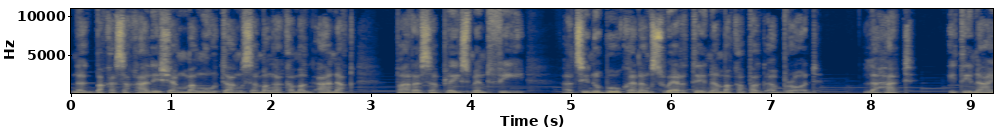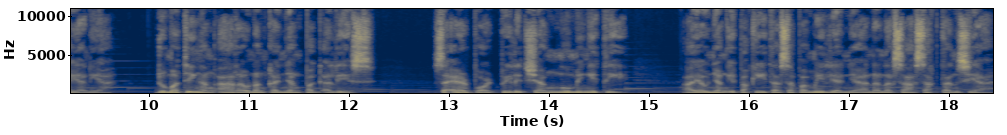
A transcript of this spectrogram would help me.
Nagbakasakali siyang mangutang sa mga kamag-anak para sa placement fee at sinubukan ang swerte na makapag-abroad. Lahat itinaya niya. Dumating ang araw ng kanyang pag-alis. Sa airport, pilit siyang ngumingiti. Ayaw niyang ipakita sa pamilya niya na nasasaktan siya.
